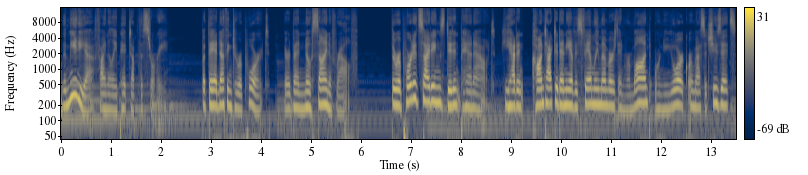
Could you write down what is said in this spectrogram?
the media finally picked up the story. But they had nothing to report. There had been no sign of Ralph. The reported sightings didn't pan out. He hadn't contacted any of his family members in Vermont or New York or Massachusetts,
